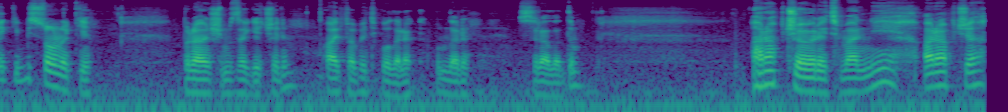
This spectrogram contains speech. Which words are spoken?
Peki bir sonraki branşımıza geçelim. Alfabetik olarak bunları sıraladım. Arapça öğretmenliği. Arapça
